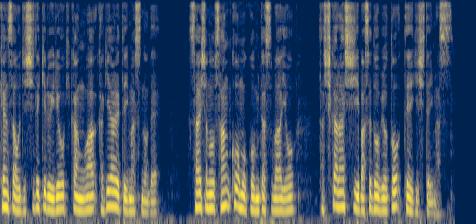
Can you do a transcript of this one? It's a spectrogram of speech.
検査を実施できる医療機関は限られていますので、最初の3項目を満たす場合を確からしいバセドウ病と定義しています。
